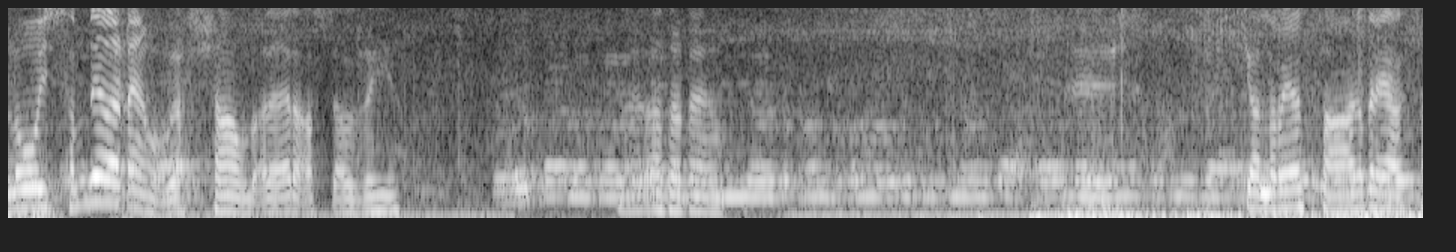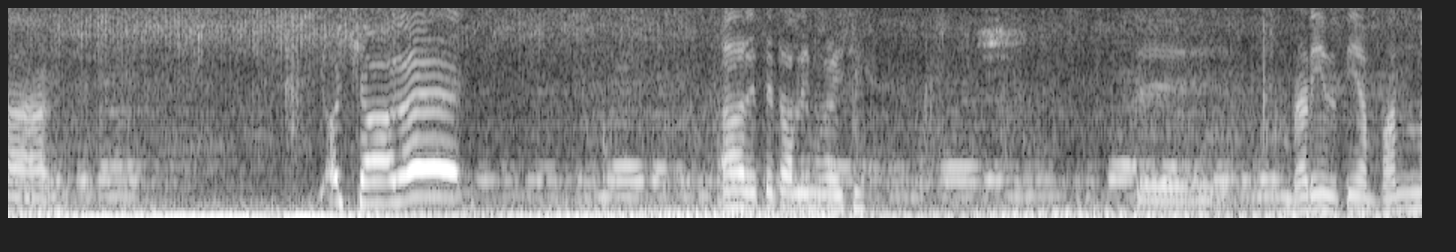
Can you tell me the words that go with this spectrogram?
ਲੋ ਜੀ, ਸੰਧਿਆ ਦਾ ਟਾਈਮ ਹੋ ਗਿਆ, ਸ਼ਾਮ ਦਾ ਰਹਿ ਰਾਸ ਚੱਲ ਰਹੀ ਆ। ਰਾਤ ਦਾ ਟਾਈਮ ਤੇ ਚੱਲ ਰਿਹਾ ਸਾਗ ਧਰਿਆ ਸਾਗ। ਓ ਸਾਗ! ਆ ਰੇ ਟਰਾਲੀ ਮੰਗਾਈ ਸੀ। ਤੇ ਬੜੀਆਂ ਦਿੱਤੀਆਂ ਬੰਨ,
